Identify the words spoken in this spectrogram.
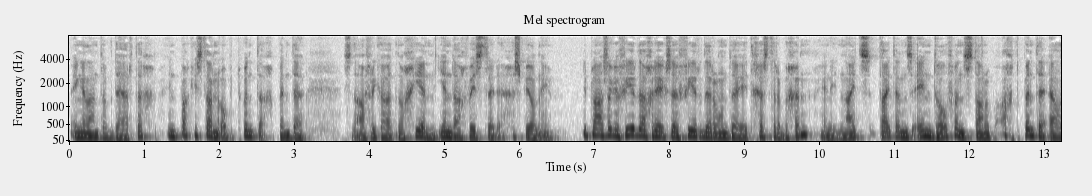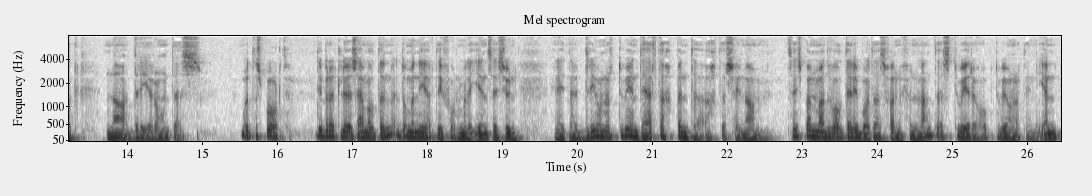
Engeland op 30 en Pakistan op 20 punte. Suid-Afrika het nog geen eendagwedstryde gespeel nie. Die plaaslike vierdagreeks se vierde ronde het gister begin en die Knights, Titans en Dolphins staan op 8 punte elk na 3 rondes. Motorsport. Die Brit Lewis Hamilton domineer die Formule 1 seisoen en het nou 332 punte agter sy naam. Sy spanmaat Valtteri Bottas van Finland is tweede op 201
